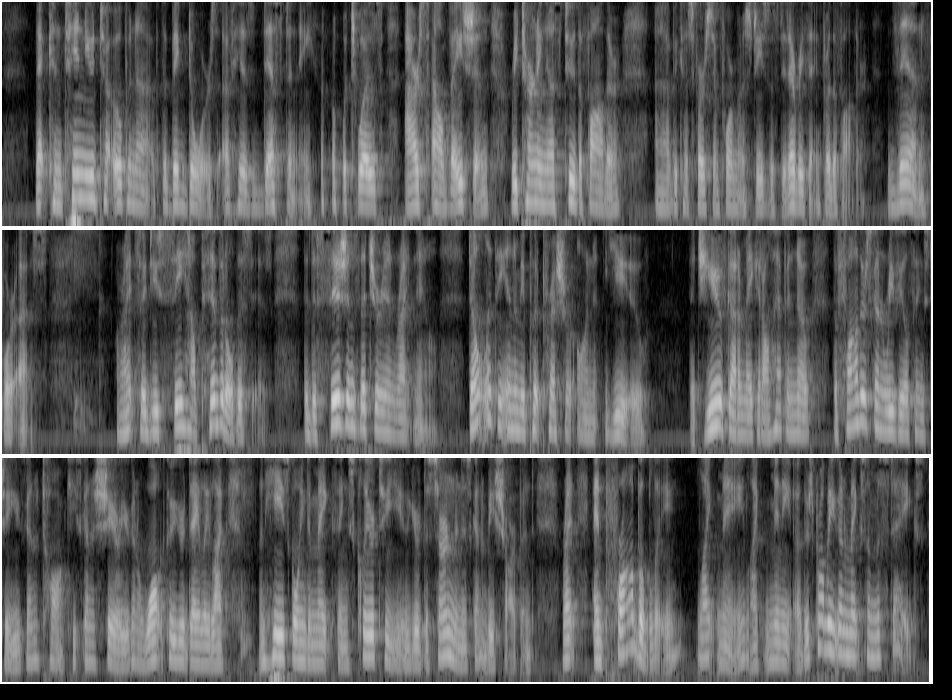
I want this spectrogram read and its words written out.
that continued to open up the big doors of his destiny, which was our salvation, returning us to the Father, uh, because first and foremost, Jesus did everything for the Father, then for us. All right, so do you see how pivotal this is? The decisions that you're in right now. Don't let the enemy put pressure on you that you've got to make it all happen. No, the Father's going to reveal things to you. You're going to talk. He's going to share. You're going to walk through your daily life, and He's going to make things clear to you. Your discernment is going to be sharpened, right? And probably, like me, like many others, probably you're going to make some mistakes.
